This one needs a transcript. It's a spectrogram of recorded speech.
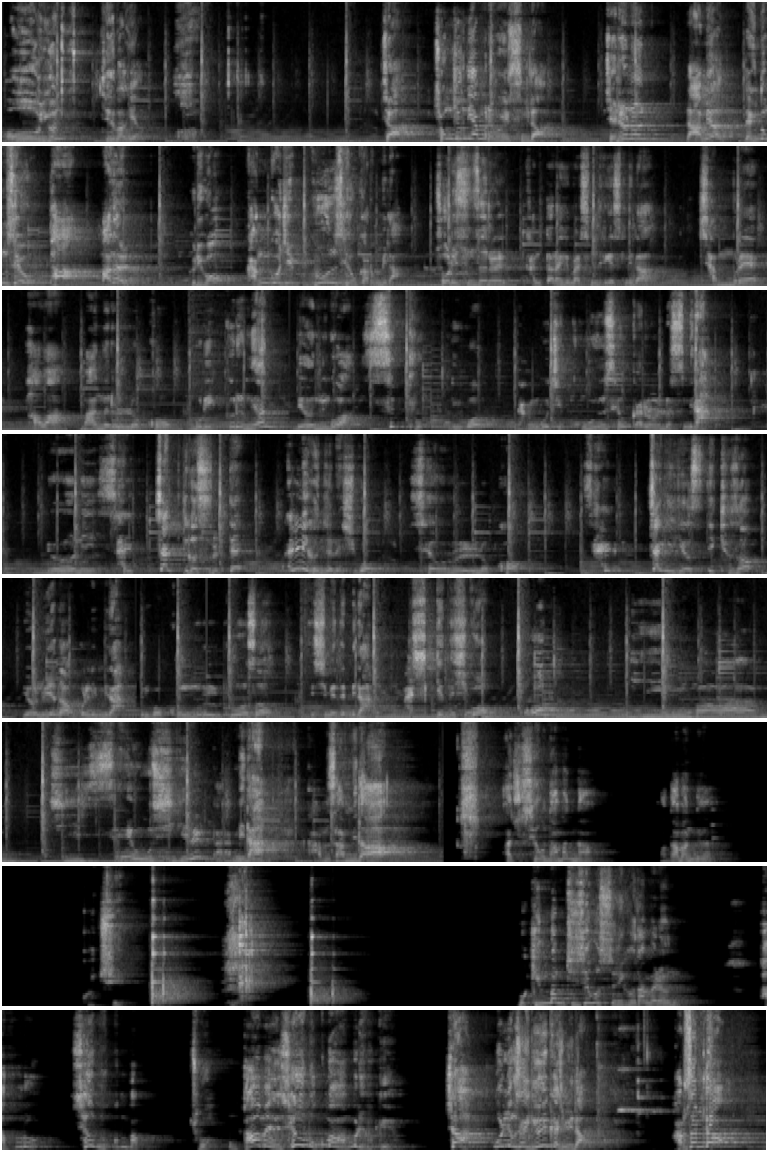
오, 이건 대박이야. 자, 총정리 한번 해보겠습니다. 재료는 라면, 냉동새우, 파, 마늘, 그리고 강고집 구운 새우가루입니다. 조리 순서를 간단하게 말씀드리겠습니다. 찬물에 파와 마늘을 넣고 물이 끓으면 면과 스프 그리고 강고집 구운 새우가루를 넣습니다. 면이 살짝 익었을 때 빨리 건져내시고 새우를 넣고 살짝 익혀서, 익혀서 면 위에다 올립니다. 그리고 국물을 부어서 드시면 됩니다. 맛있게 드시고 꼭 김밥지 세우시길 바랍니다. 감사합니다. 아직 새우 남았나? 어, 남았네. 그렇지. 뭐 김밥지 세웠으니까 그 다음에는 밥으로 새우볶음밥 좋아. 다음에 새우볶음밥 한번 해볼게요. 자, 오늘 영상 여기까지입니다. 감사합니다.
